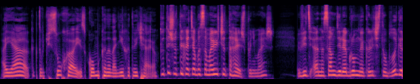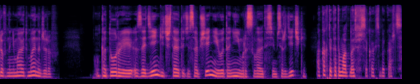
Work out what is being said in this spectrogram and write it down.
а я как-то очень сухо и скомканно на них отвечаю. Тут еще ты хотя бы сама их читаешь, понимаешь? Ведь э, на самом деле огромное количество блогеров нанимают менеджеров которые за деньги читают эти сообщения, и вот они им рассылают всем сердечки. А как ты к этому относишься, как тебе кажется?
